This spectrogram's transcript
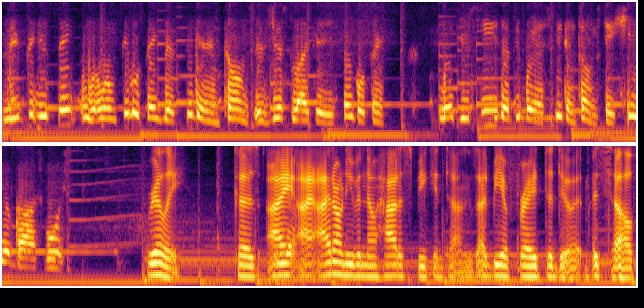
You, you think when people think that speaking in tongues is just like a simple thing, but you see that people that speak in tongues they hear God's voice. Really? I, Yeah. I I don't even know how to speak in tongues. I'd be afraid to do it myself,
